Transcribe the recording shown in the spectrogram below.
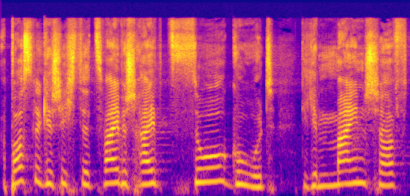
Apostelgeschichte 2 beschreibt so gut die Gemeinschaft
